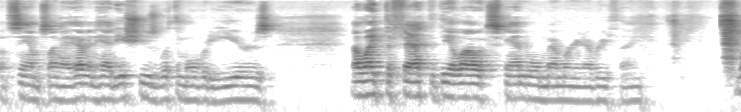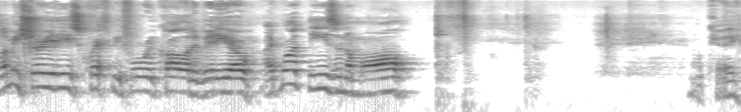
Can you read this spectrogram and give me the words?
of Samsung. I haven't had issues with them over the years. I like the fact that they allow expandable memory and everything. Let me show you these quick before we call it a video. I bought these in the mall. Okay.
